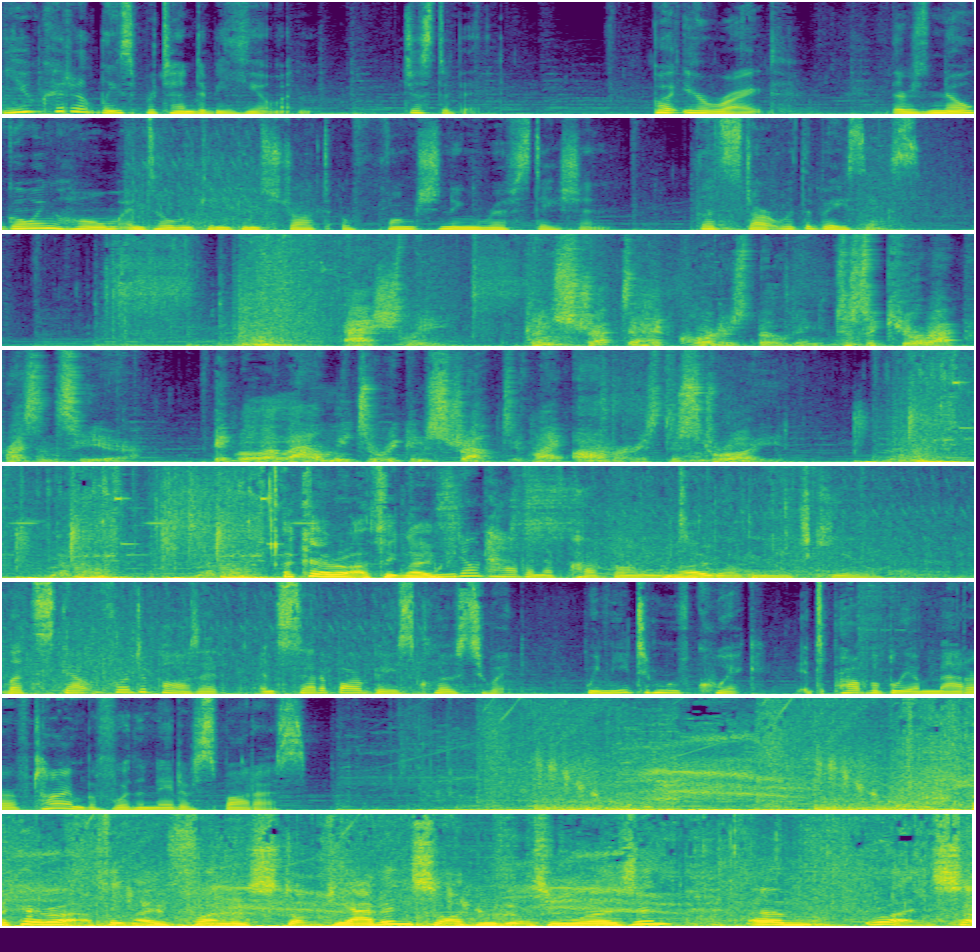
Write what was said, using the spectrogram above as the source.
You could at least pretend to be human. Just a bit. But you're right. There's no going home until we can construct a functioning rift station. Let's start with the basics. Ashley, construct a headquarters building to secure our presence here. It will allow me to reconstruct if my armor is destroyed. Okay, right. I think they've. We don't have enough carbonium Nope. to build an HQ. Let's scout for a deposit and set up our base close to it. We need to move quick. It's probably a matter of time before the natives spot us. Okay, right. I think they've finally stopped yabbing, so I can get some words in. Um, right. So,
